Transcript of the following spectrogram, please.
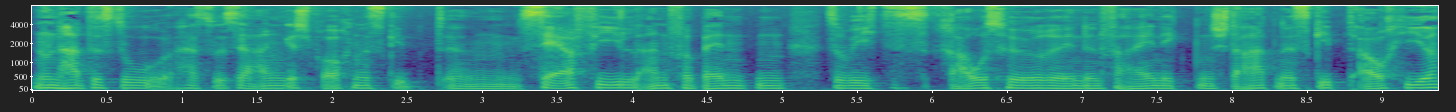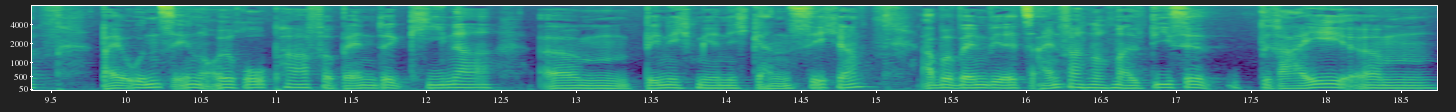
Nun hattest du, hast du es ja angesprochen, es gibt ähm, sehr viel an Verbänden, so wie ich das raushöre in den Vereinigten Staaten. Es gibt auch hier bei uns in Europa Verbände. China ähm, bin ich mir nicht ganz sicher. Aber wenn wir jetzt einfach nochmal diese drei ähm,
